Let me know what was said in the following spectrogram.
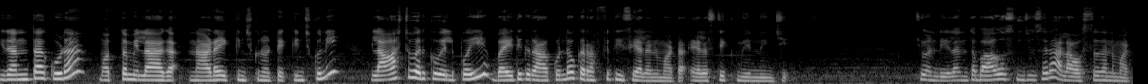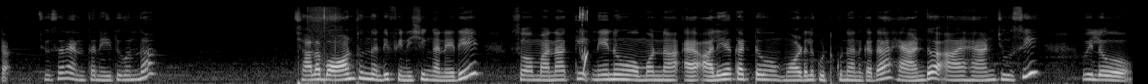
ఇదంతా కూడా మొత్తం ఇలాగ నాడ ఎక్కించుకున్నట్టు ఎక్కించుకుని లాస్ట్ వరకు వెళ్ళిపోయి బయటికి రాకుండా ఒక రఫ్ తీసేయాలన్నమాట ఎలాస్టిక్ మీద నుంచి. చూడండి ఇలా ఎంత బాగా వస్తుంది చూసారా? అలా వస్తుంది అనమాట చూసారా ఎంత నీట్గా ఉందో? చాలా బాగుంటుందండి ఫినిషింగ్ అనేది. సో మనకి నేను మొన్న ఆ- కట్ మోడల్ కుట్టుకున్నాను కదా హ్యాండ్ ఆ హ్యాండ్ చూసి వీళ్ళు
